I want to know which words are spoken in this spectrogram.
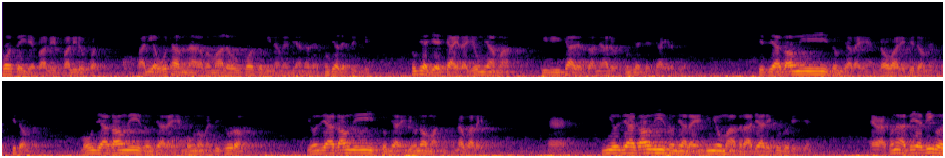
ခောစိတ်တယ်ပါဠိပါဠိလိုခေါ်တယ်ပါဠိကဝဋ္ဌမနာကဗမာလိုဥခောဆိုပြီးနာမည်ပြန်တော့တယ်သုံးဖြတ်တဲ့စိတ်လေးသုံးဖြတ်ချက်ချရတာယုံများမှဒီဒီချတယ်ဆိုတာများလို့သုံးဖြတ်ချက်ချရတယ်သူကဖြစ်เสียကောင်းပြီသုံးဖြတ်လိုက်ရင်လောဘတွေဖြစ်တော့မယ်ဖြစ်တော့မယ်မုန်းစရာကောင်းသည်ဆုံးဖြတ်လိုက်ရင်မုန်းတော့မယ်သိဆိုးတော့မယ်ယွန်စရာကောင်းသည်ဆုံးဖြတ်ရင်ယွန်တော့မှနောက်ကလိုက်အဲ ညိုစရာကောင်းသည်ဆုံးဖြတ်လိုက်ရင်ညိုမှသရတရားတွေကုသိုလ်တွေဖြစ်အဲဒါခုနတရတိကို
